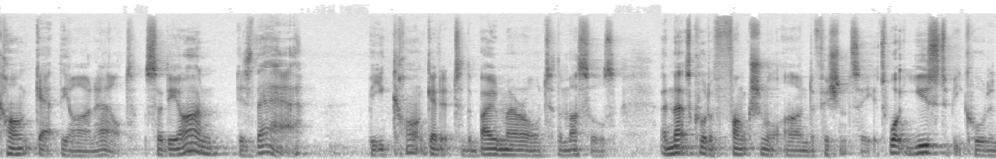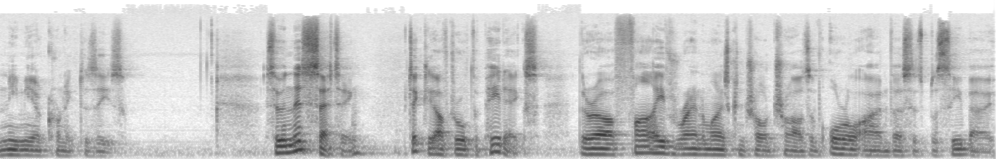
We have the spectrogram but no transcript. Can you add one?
can't get the iron out. So the iron is there, but you can't get it to the bone marrow or to the muscles. And that's called a functional iron deficiency. It's what used to be called anemia chronic disease. So, in this setting, particularly after orthopedics, there are five randomized controlled trials of oral iron versus placebo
